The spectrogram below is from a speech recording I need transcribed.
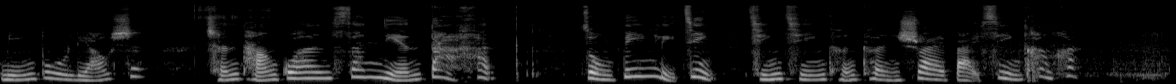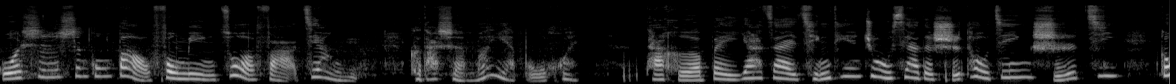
民不聊生。陈塘关三年大旱，总兵李靖勤勤恳恳率百姓抗旱。国师申公豹奉命做法降雨，可他什么也不会。他和被压在擎天柱下的石头精石矶勾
